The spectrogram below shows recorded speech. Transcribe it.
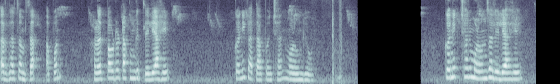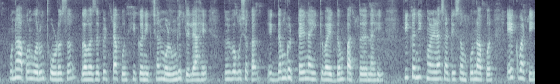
अर्धा चमचा आपण हळद पावडर टाकून घेतलेली आहे. कणिक आता आपण छान मळून घेऊ. कणिक छान मळून झालेली आहे. पुन्हा आपण वरून थोडंसं गव्हाचं पीठ टाकून ही कणिक छान मळून घेतलेली आहे. तुम्ही बघू शकाल एकदम घट्टही नाही किंवा एकदम पातळ नाही. ही कणिक मळण्यासाठी संपूर्ण आपण एक वाटी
